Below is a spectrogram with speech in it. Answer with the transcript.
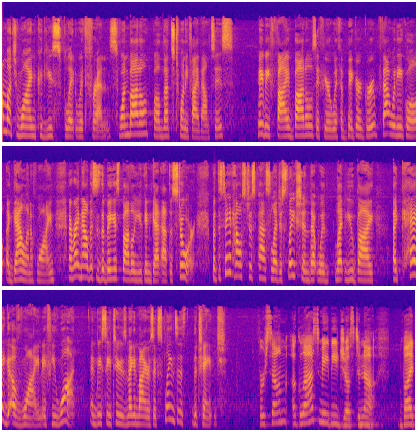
How much wine could you split with friends? One bottle? Well, that's 25 ounces. Maybe five bottles if you're with a bigger group. That would equal a gallon of wine. And right now, this is the biggest bottle you can get at the store. But the State House just passed legislation that would let you buy a keg of wine if you want. NBC2's Megan Myers explains the change. For some, a glass may be just enough. But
